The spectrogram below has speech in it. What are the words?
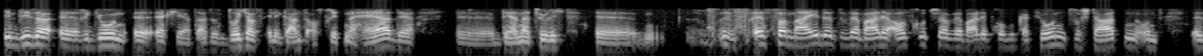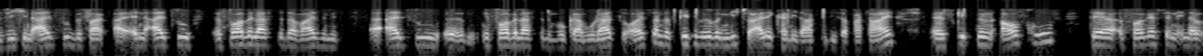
in dieser äh, Region äh, erklärt. Also ein durchaus elegant auftretender Herr, der der natürlich äh, es vermeidet, verbale Ausrutscher, verbale Provokationen zu starten und äh, sich in allzu, äh, in allzu äh, vorbelasteter Weise mit äh, allzu äh, vorbelastetem Vokabular zu äußern. Das gilt im Übrigen nicht für alle Kandidaten dieser Partei. Es gibt einen Aufruf, der vorgestern in der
